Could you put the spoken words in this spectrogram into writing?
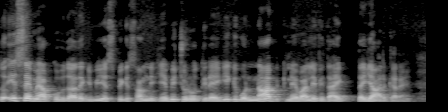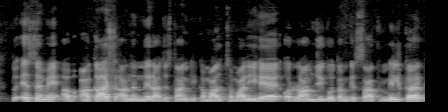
तो इससे मैं आपको बता दें कि बीएसपी के सामने यह भी चुनौती रहेगी कि वो ना बिकने वाले विधायक तैयार करें। तो ऐसे में अब आकाश आनंद ने राजस्थान की कमाल संभाली है और रामजी गौतम के साथ मिलकर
